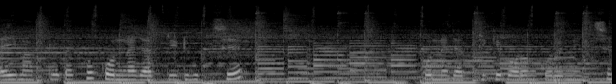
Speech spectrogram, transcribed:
এই মাত্র দেখো কন্যা যাত্রী ঢুকছে। কন্যা যাত্রীকে বরণ করে নিচ্ছে।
